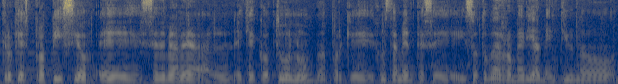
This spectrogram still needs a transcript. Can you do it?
creo que es propicio celebrar al Ekekotunu, ¿no? porque justamente se hizo toda una romería el 21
